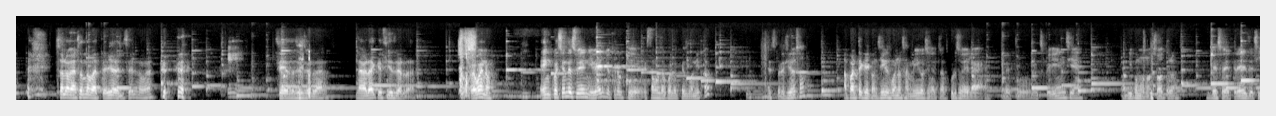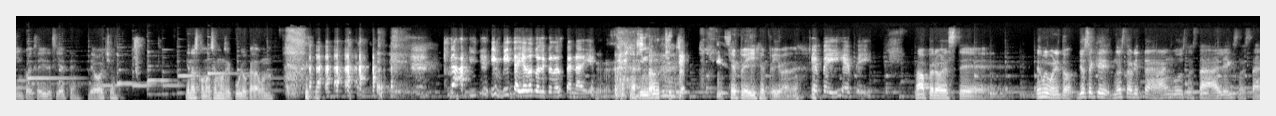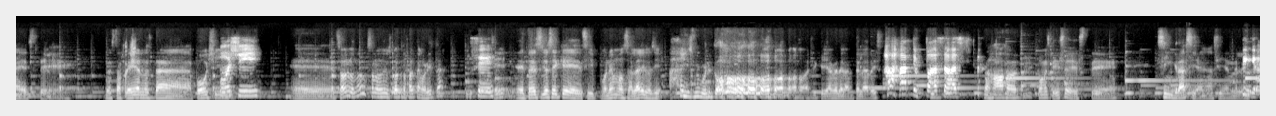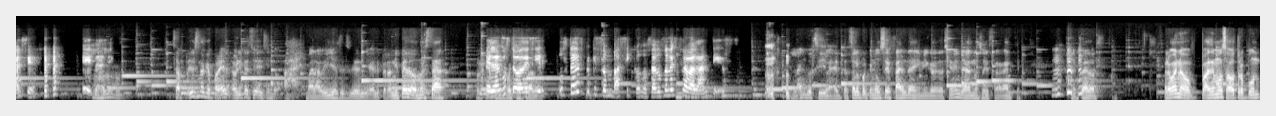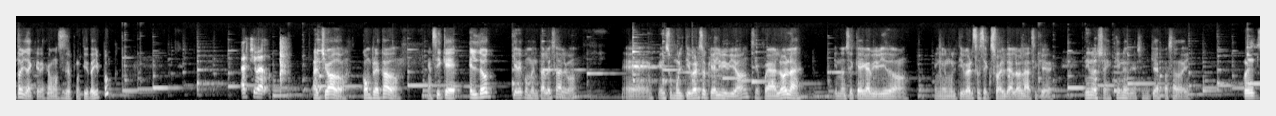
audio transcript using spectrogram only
Solo gastando batería del cel nomás. Eh, Sí, eso sí es verdad. La verdad que sí es verdad. Pero bueno, en cuestión de subir de nivel, yo creo que estamos de acuerdo que es bonito, es precioso. Aparte que consigues buenos amigos en el transcurso de, la, de tu experiencia, aquí como nosotros, de eso de 3, de 5, de 6, de 7, de 8. Ya nos conocemos de culo cada uno. ay, invita, yo no le conozco a nadie. No, GPI, GPI, ¿vale? GPI, GPI. No, pero este es muy bonito. Yo sé que no está ahorita Angus, no está Alex, no está este, no está Fer, no está Poshi. Poshi. Eh, solo, ¿no? Solo esos cuatro faltan ahorita. Sí. Sí. Entonces yo sé que si ponemos al Alex así, ¡ay, es muy bonito! Así que ya me adelanté la risa. Jaja, te pasas. ¿Cómo es que dice? Este, sin gracia, así, ándale. Sin gracia. El Alex. Ujú. O sea, yo siento que para él ahorita estoy diciendo, ay, maravillas de subir de nivel, pero ni pedo, no está. El Angus fue te va a decir, ustedes porque son básicos, o sea, no son extravagantes. El Angus sí, la neta. Solo porque no usé falda en mi graduación, ya no soy extravagante. Ni pedos. Pero bueno, pasemos a otro punto, ya que dejamos ese puntito ahí. ¡pum! Archivado. Archivado, completado. Así que el Doc quiere comentarles algo. Eh, en su multiverso que él vivió, se fue a Lola. Y no sé qué haya vivido en el multiverso sexual de Alola. Así que, dinos, ¿qué nos? ¿Qué ha pasado ahí? Pues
